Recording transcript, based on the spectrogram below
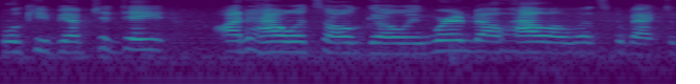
we'll keep you up to date on how it's all going. We're in Valhalla. Let's go back to the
